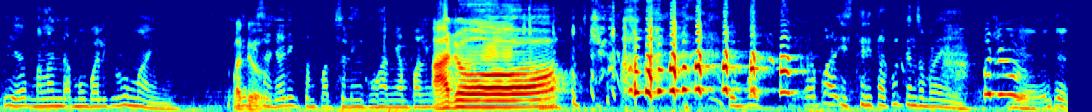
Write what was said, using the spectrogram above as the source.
Iya, malah ndak mau balik rumah ini. Ini Waduh. bisa jadi tempat selingkuhan yang paling Aduh. tempat apa istri takutkan sebenarnya ini. Iya bener.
